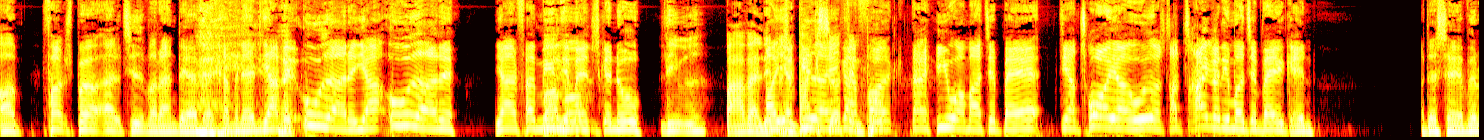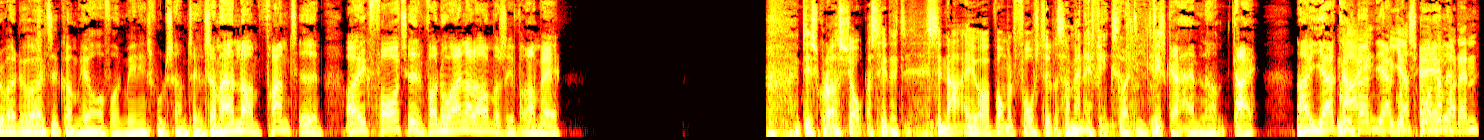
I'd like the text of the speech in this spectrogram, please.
Og folk spørger altid, hvordan det er at være kriminel. Jeg vil ud af det, jeg er ud af det. Jeg er et familiemenneske nu, Livet bare være lidt, og jeg bare gider sidde ikke have finde på. folk, der hiver mig tilbage. Jeg tror, jeg er ude, og så trækker de mig tilbage igen. Og der sagde jeg, ved du hvad, du vil altid komme herover for en meningsfuld samtale, som handler om fremtiden, og ikke fortiden, for nu handler det om at se fremad. Det er sgu da også sjovt at sætte et scenarie op, hvor man forestiller sig, at man er i fængsel. Fordi det skal handle om dig. Nej, jeg kunne, Nej, han, jeg kunne jeg spurgte tale, ham, hvordan,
